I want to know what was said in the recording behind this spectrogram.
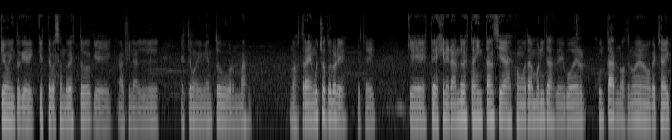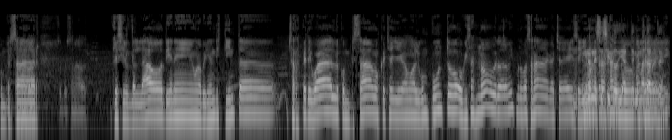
Qué bonito que, que esté pasando esto, que al final este movimiento por más nos trae muchos dolores, ¿cachai? Que esté generando estas instancias como tan bonitas de poder juntarnos de nuevo, ¿cachai? Conversar, Súper sanador. que si el de al lado tiene una opinión distinta, se respeta igual, lo conversamos, ¿cachai? Llegamos a algún punto, o quizás no, pero da lo mismo, no pasa nada, ¿cachai? Seguimos No necesito odiarte ni ¿cachai? matarte.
